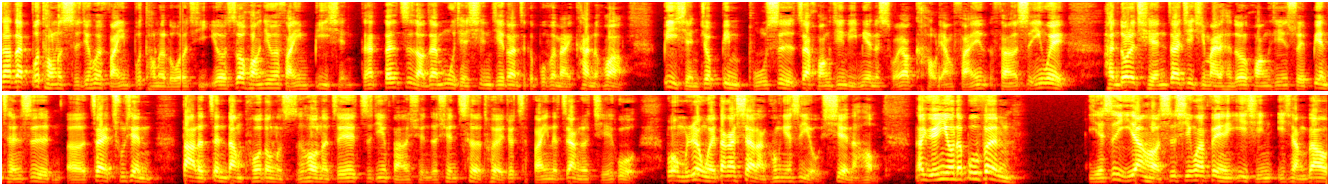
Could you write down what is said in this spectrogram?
它在不同的时间会反映不同的逻辑，有时候黄金会反映避险，但但至少在目前现阶段这个部分来看的话，避险就并不是在黄金里面的首要考量，反映反而是因为很多的钱在进行买了很多的黄金，所以变成是呃在出现大的震荡波动的时候呢，这些资金反而选择先撤退，就反映了这样的结果。不过我们认为大概下档空间是有限的哈。那原油的部分。也是一样哈，是新冠肺炎疫情影响到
